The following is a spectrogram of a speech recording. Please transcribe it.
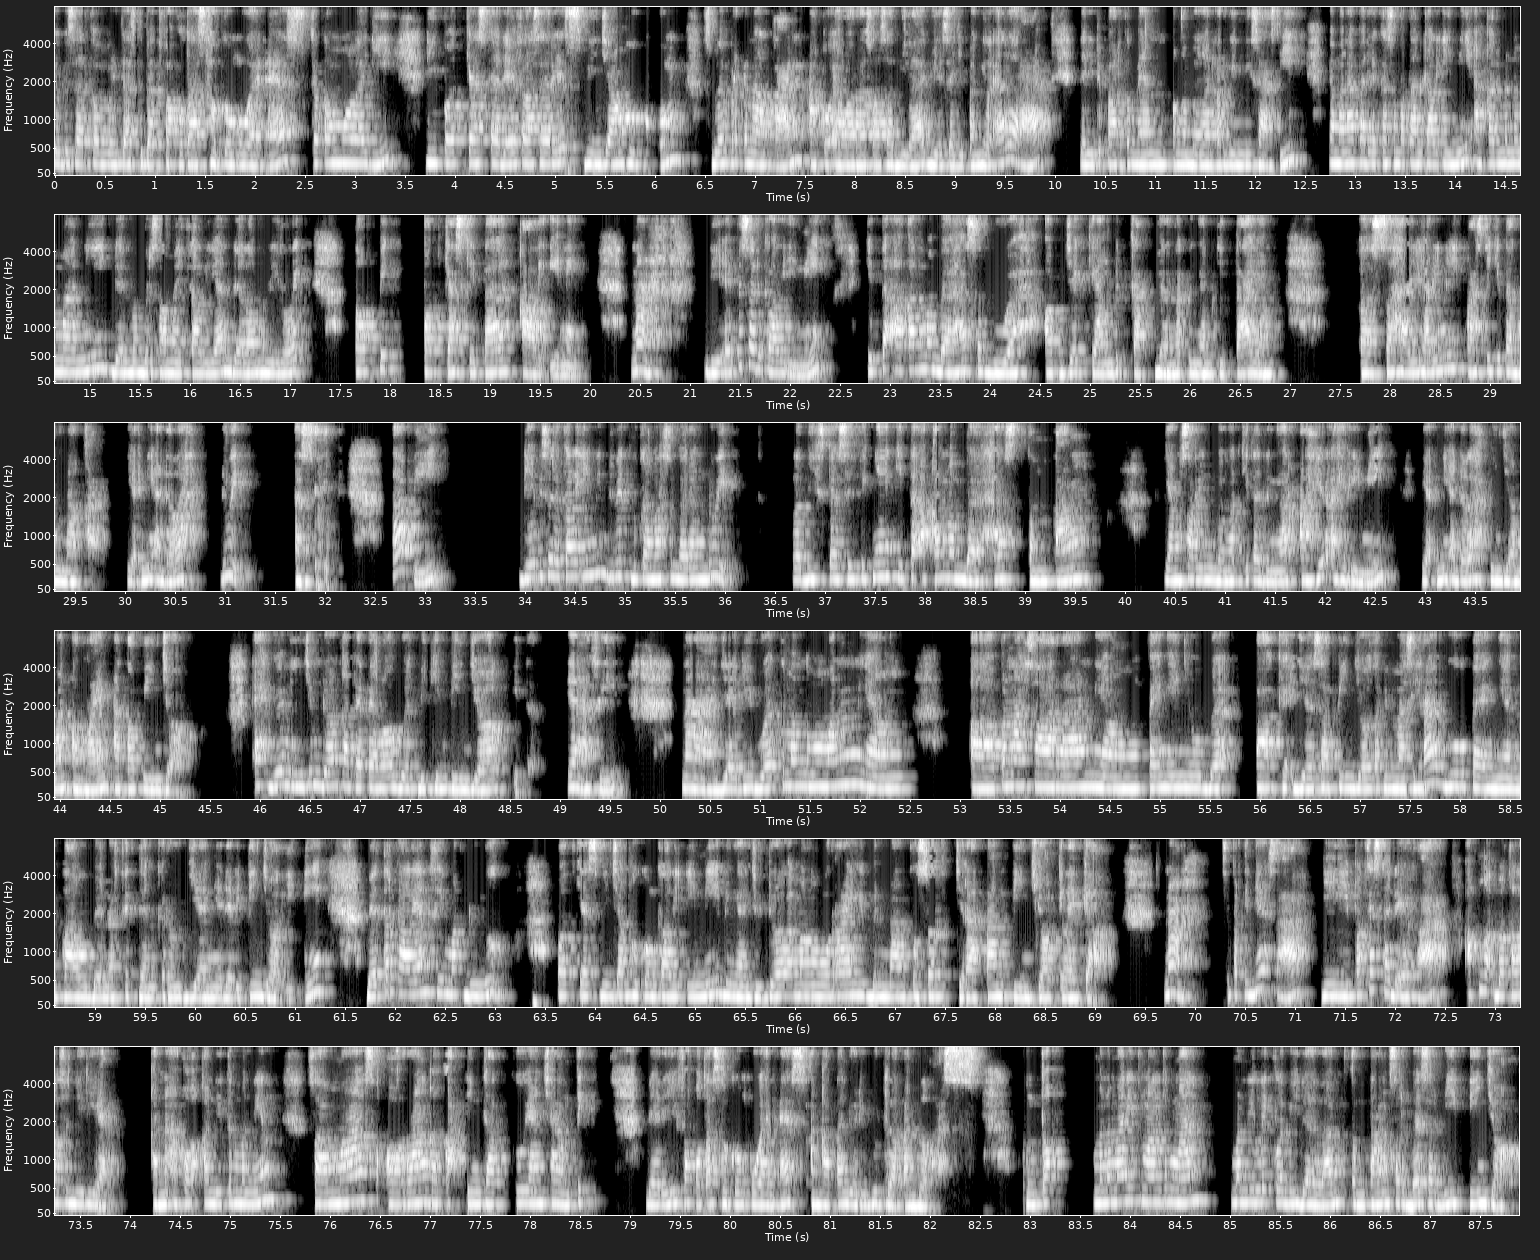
keluarga besar komunitas debat Fakultas Hukum UNS. Ketemu lagi di podcast KDF Series Bincang Hukum. Sebelum perkenalkan, aku Elora Salsabila, biasa dipanggil Elora, dari Departemen Pengembangan Organisasi, yang mana pada kesempatan kali ini akan menemani dan membersamai kalian dalam menilik topik podcast kita kali ini. Nah, di episode kali ini, kita akan membahas sebuah objek yang dekat banget dengan kita, yang uh, sehari-hari ini pasti kita gunakan, yakni adalah duit. Asik. Tapi di episode kali ini duit bukanlah sembarang duit. Lebih spesifiknya kita akan membahas tentang yang sering banget kita dengar akhir-akhir ini, yakni adalah pinjaman online atau pinjol. Eh, gue minjem dong KTP lo buat bikin pinjol, gitu. Ya nggak sih? Nah, jadi buat teman-teman yang uh, penasaran, yang pengen nyoba pakai jasa pinjol tapi masih ragu, pengen tahu benefit dan kerugiannya dari pinjol ini, better kalian simak dulu podcast Bincang Hukum kali ini dengan judul Mengurai Benang Kusut Jeratan Pinjol Ilegal. Nah, seperti biasa, di podcast KDFA, aku nggak bakal sendirian karena aku akan ditemenin sama seorang kakak tingkatku yang cantik dari Fakultas Hukum UNS angkatan 2018 untuk menemani teman-teman menilik lebih dalam tentang serba-serbi pinjol.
